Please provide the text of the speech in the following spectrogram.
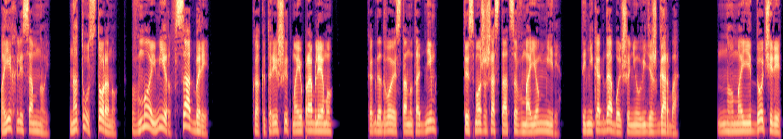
«Поехали со мной. На ту сторону. В мой мир, в Садбери». «Как это решит мою проблему?» «Когда двое станут одним, ты сможешь остаться в моем мире. Ты никогда больше не увидишь Гарба. Но мои дочери...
